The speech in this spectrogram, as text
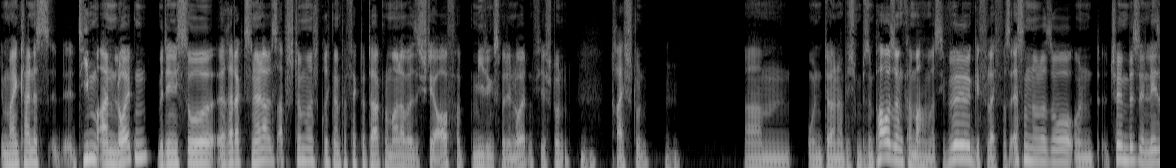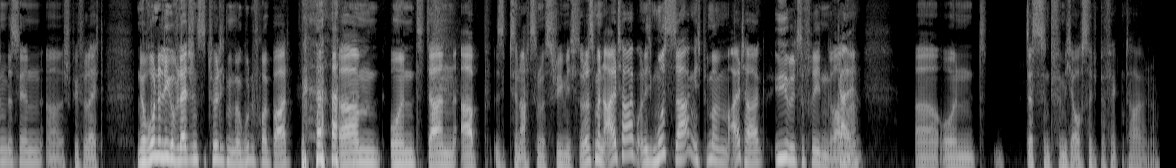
Mein kleines äh, Team an Leuten, mit denen ich so redaktionell alles abstimme, sprich mein perfekter Tag. Normalerweise ich stehe auf, habe Meetings mit den Leuten, vier Stunden, mhm. drei Stunden. Mhm. Ähm, und dann habe ich ein bisschen Pause und kann machen, was ich will, gehe vielleicht was essen oder so und chill ein bisschen, lese ein bisschen, äh, spiele vielleicht eine Runde League of Legends natürlich mit meinem guten Freund Bart. ähm, und dann ab 17, 18 Uhr streame ich. So, das ist mein Alltag und ich muss sagen, ich bin mit meinem Alltag übel zufrieden gerade. Äh, und das sind für mich auch so die perfekten Tage. Ne?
